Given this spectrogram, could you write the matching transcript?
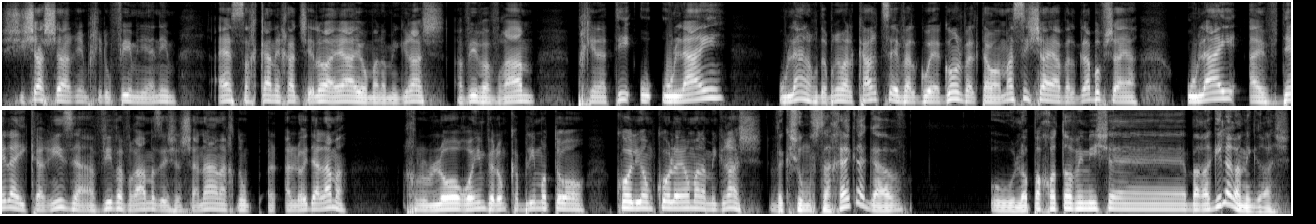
שישה שערים, חילופים, עניינים, היה שחקן אחד שלא היה היום על המגרש, אביב אברהם, מבחינתי, הוא אולי, אולי אנחנו מדברים על קרצה ועל גויגון ועל טאוואמאסי שהיה ועל גלבוב שהיה, אולי ההבדל העיקרי זה האביב אברהם הזה, שהשנה אנחנו, אני לא יודע למה, אנחנו לא רואים ולא מקבלים אותו כל יום, כל היום על המגרש. וכשהוא משחק, אגב, הוא לא פחות טוב ממי שברגיל על המגרש.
